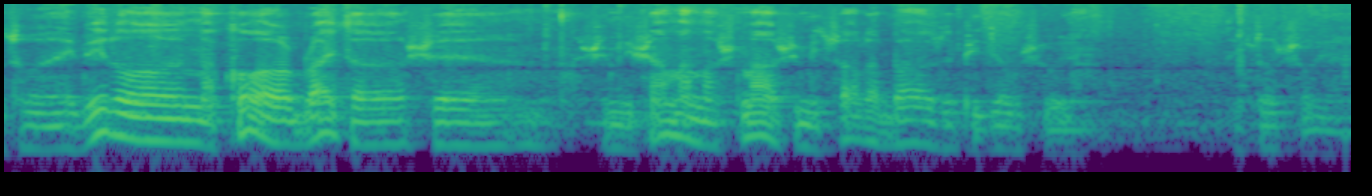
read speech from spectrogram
אז הוא הביא לו מקור, ברייתא. שמשם משמע שמצווה רבה זה פדיון שבויים, לפדות שבויים.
